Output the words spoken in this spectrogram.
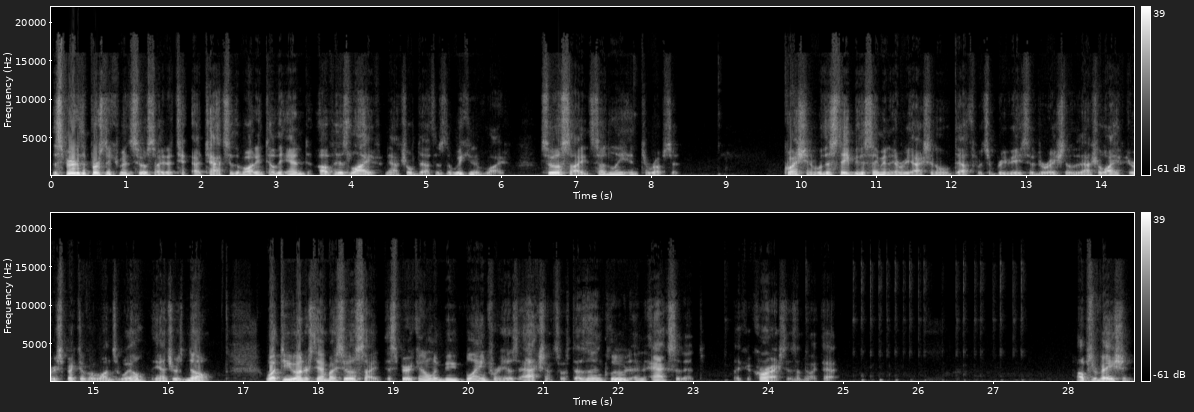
The spirit of the person who commits suicide att- attached to the body until the end of his life. Natural death is the weakening of life. Suicide suddenly interrupts it. Question Will this state be the same in every accidental death, which abbreviates the duration of the natural life, irrespective of one's will? The answer is no. What do you understand by suicide? The spirit can only be blamed for his actions. So it doesn't include an accident, like a car accident, something like that. Observation.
